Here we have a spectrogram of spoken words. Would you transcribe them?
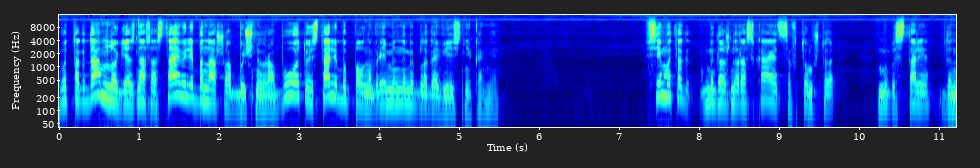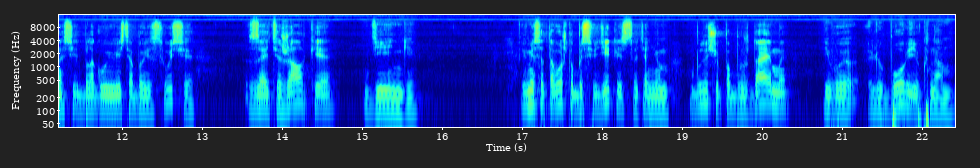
Вот тогда многие из нас оставили бы нашу обычную работу и стали бы полновременными благовестниками. Все мы, так, мы должны раскаяться в том, что мы бы стали доносить благую весть об Иисусе за эти жалкие деньги. И вместо того, чтобы свидетельствовать о Нем, будучи побуждаемы Его любовью к нам.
